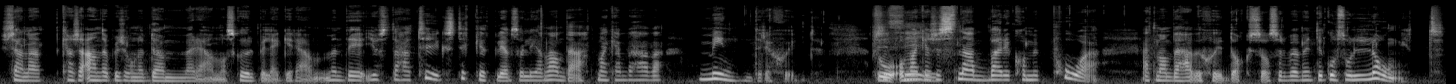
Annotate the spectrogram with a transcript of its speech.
känna att kanske andra personer dömer en och skuldbelägger en. Men det, just det här tygstycket blev så levande att man kan behöva mindre skydd. Då, och man kanske snabbare kommer på att man behöver skydd också. Så det behöver inte gå så långt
